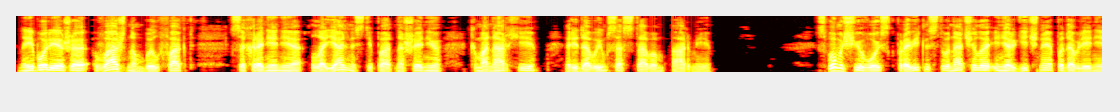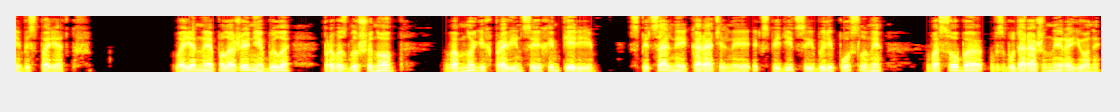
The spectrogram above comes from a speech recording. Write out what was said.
Наиболее же важным был факт сохранения лояльности по отношению к монархии рядовым составом армии. С помощью войск правительство начало энергичное подавление беспорядков. Военное положение было провозглашено во многих провинциях империи. Специальные карательные экспедиции были посланы в особо взбудораженные районы.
